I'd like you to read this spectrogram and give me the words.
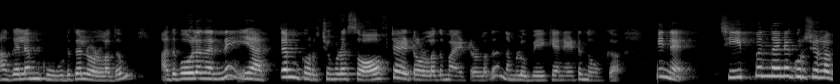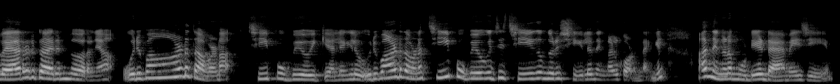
അകലം കൂടുതലുള്ളതും അതുപോലെ തന്നെ ഈ അറ്റം കുറച്ചും കൂടെ സോഫ്റ്റ് ആയിട്ടുള്ളതുമായിട്ടുള്ളത് നമ്മൾ ഉപയോഗിക്കാനായിട്ട് നോക്കുക. പിന്നെ ചീപ്പുന്നതിനെ കുറിച്ചുള്ള വേറൊരു കാര്യം എന്ന് പറഞ്ഞാൽ ഒരുപാട് തവണ ചീപ്പ് ഉപയോഗിക്കുക അല്ലെങ്കിൽ ഒരുപാട് തവണ ചീപ്പ് ഉപയോഗിച്ച് ചീകുന്ന ഒരു ശീലം നിങ്ങൾക്കുണ്ടെങ്കിൽ അത് നിങ്ങളുടെ മുടിയെ ഡാമേജ് ചെയ്യും.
